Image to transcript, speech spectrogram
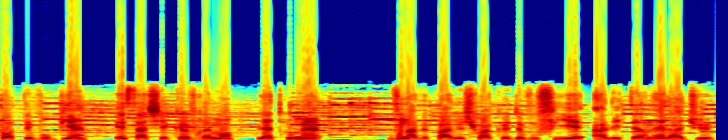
Portez-vous bien et sachez que vraiment, l'être humain, vous n'avez pas le choix que de vous fier à l'éternel, à Dieu,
